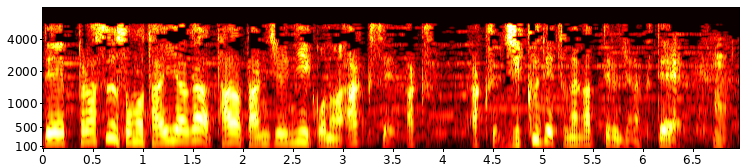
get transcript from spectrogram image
で、プラスそのタイヤがただ単純にこのアクセル、アクセル、アクセル、軸で繋がってるんじゃなくて、うん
